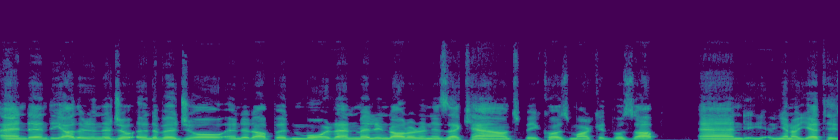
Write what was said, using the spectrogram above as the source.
And then the other individual, individual ended up with more than million dollar in his account because market was up and you know yet he,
